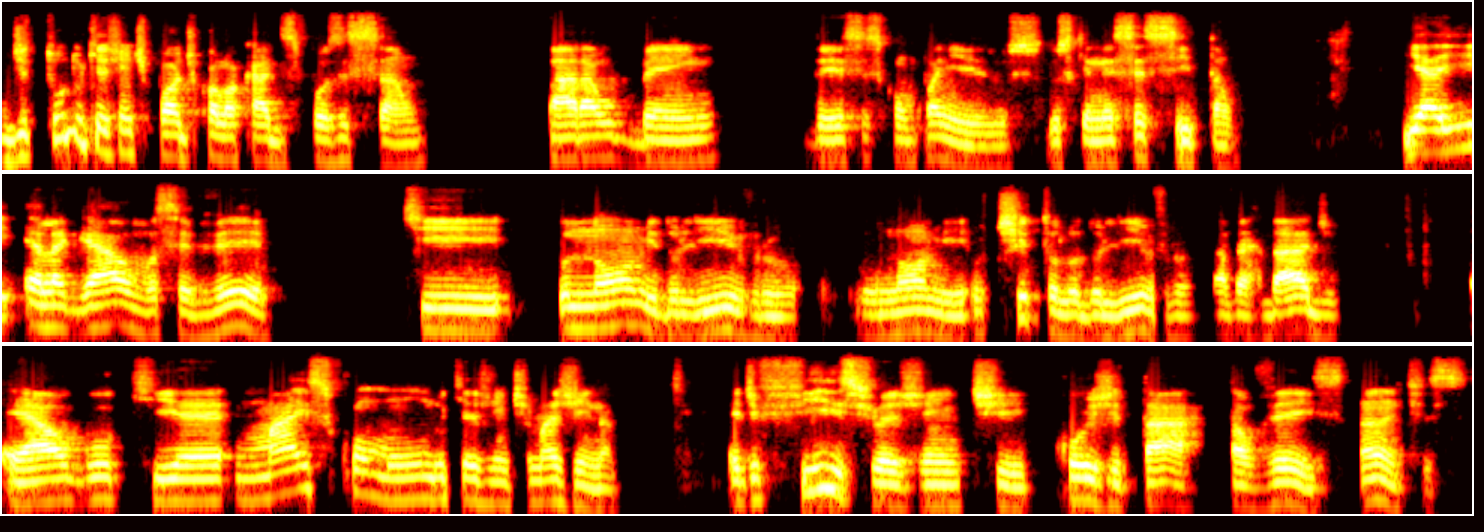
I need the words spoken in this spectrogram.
de tudo que a gente pode colocar à disposição para o bem desses companheiros, dos que necessitam. E aí é legal você ver que o nome do livro, o nome, o título do livro, na verdade, é algo que é mais comum do que a gente imagina. É difícil a gente cogitar, talvez, antes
